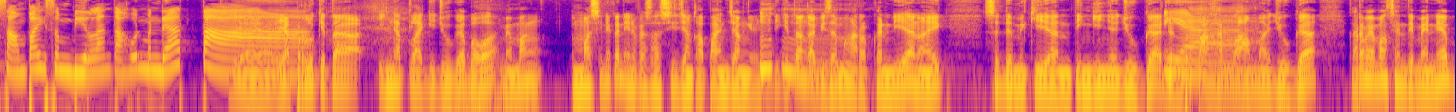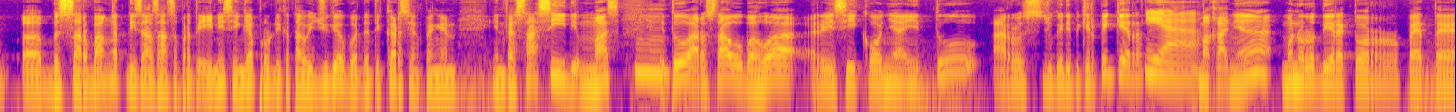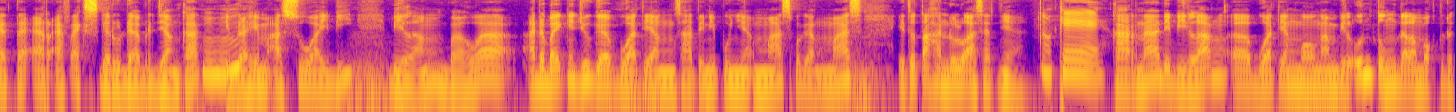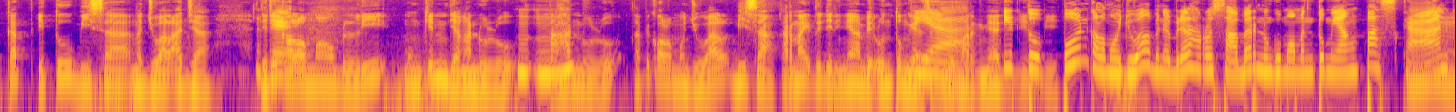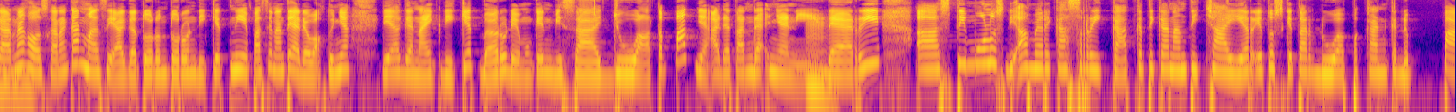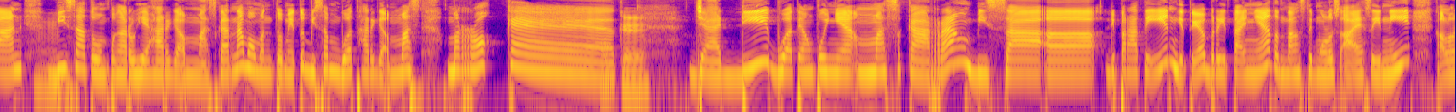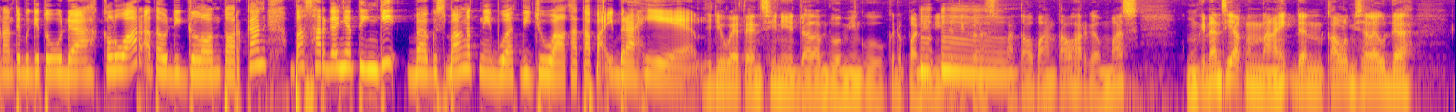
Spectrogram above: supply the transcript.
sampai 9 tahun mendatang. Ya, ya, ya perlu kita ingat lagi juga bahwa memang emas ini kan investasi jangka panjang ya. Jadi kita nggak bisa mengharapkan dia naik sedemikian tingginya juga dan yeah. bertahan lama juga karena memang sentimennya uh, besar banget di saat-saat seperti ini sehingga perlu diketahui juga buat detikers yang pengen investasi di emas hmm. itu harus tahu bahwa risikonya itu harus juga dipikir-pikir. Yeah. Makanya menurut Direktur PT TRFX Garuda Berjangka hmm. Ibrahim Aswaibi bilang bahwa ada baiknya juga buat yang saat ini punya emas, pegang emas, itu tahan dulu asetnya. Oke. Okay. Karena dia bilang uh, buat yang mau ngambil untung dalam waktu dekat itu bisa ngejual aja. Jadi kalau mau beli mungkin jangan dulu, mm -mm. tahan dulu. Tapi kalau mau jual bisa karena itu jadinya ambil untung ya yeah. sebelum harganya jadi Itu lebih. pun kalau mau jual benar-benar harus sabar nunggu momentum yang pas kan. Hmm. Karena kalau sekarang kan masih agak turun-turun dikit nih, pasti nanti ada waktunya dia agak naik dikit baru deh mungkin bisa jual. Tepatnya ada tandanya nih hmm. dari uh, stimulus di Amerika Serikat ketika nanti cair itu sekitar dua pekan ke depan depan hmm. bisa tuh mempengaruhi harga emas karena momentum itu bisa membuat harga emas meroket. Oke. Okay. Jadi buat yang punya emas sekarang bisa uh, diperhatiin gitu ya beritanya tentang stimulus AS ini. Kalau nanti begitu udah keluar atau digelontorkan, pas harganya tinggi, bagus banget nih buat dijual kata Pak Ibrahim. Jadi wait and see nih dalam dua minggu ke depan ini, mm -mm. harus pantau-pantau harga emas kemungkinan sih akan naik dan kalau misalnya udah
